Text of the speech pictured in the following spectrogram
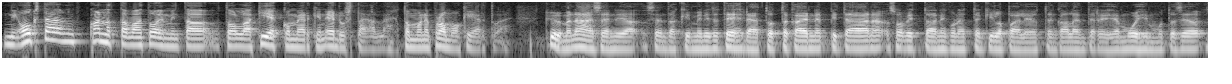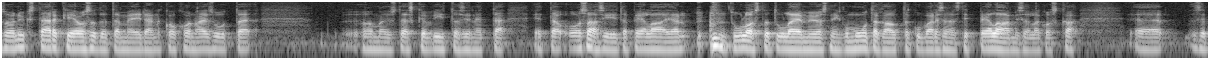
Niin onko tämä kannattavaa toimintaa tuolla kiekkomerkin edustajalle, tuommoinen promokiertue? Kyllä mä näen sen ja sen takia me niitä tehdään. Totta kai ne pitää aina sovittaa niin näiden kilpailijoiden kalenteriin ja muihin, mutta se on, se on yksi tärkeä osa tätä meidän kokonaisuutta, johon mä just äsken viittasin, että, että osa siitä pelaajan tulosta tulee myös niin kuin muuta kautta kuin varsinaisesti pelaamisella, koska se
